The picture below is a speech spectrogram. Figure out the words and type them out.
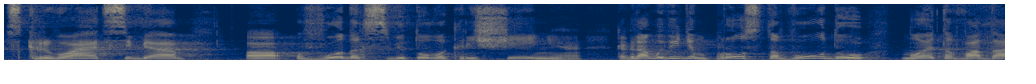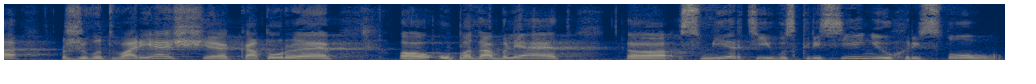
скрывает себя в водах святого крещения, когда мы видим просто воду, но это вода животворящая, которая уподобляет смерти и воскресению Христову,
